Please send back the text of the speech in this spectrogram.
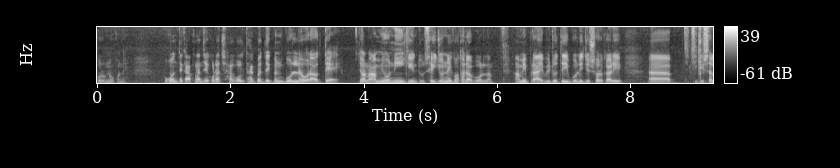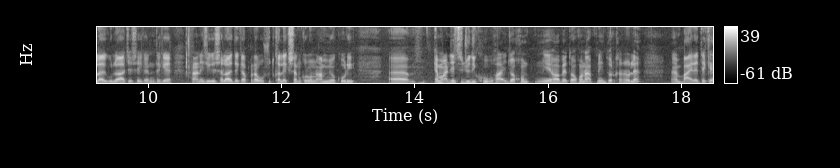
করুন ওখানে। ওখান থেকে আপনার যে কটা ছাগল থাকবে দেখবেন বললে ওরা দেয়। যেমন আমিও নিই কিন্তু, সেই জন্যই কথাটা বললাম। আমি প্রায় ভিডিওতেই বলি যে সরকারি চিকিৎসালয়গুলো আছে, সেখান থেকে প্রাণী চিকিৎসালয় থেকে আপনারা ওষুধ কালেকশান করুন, আমিও করি। এমার্জেন্সি যদি খুব হয়, যখন ইয়ে হবে, তখন আপনি দরকার হলে বাইরে থেকে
